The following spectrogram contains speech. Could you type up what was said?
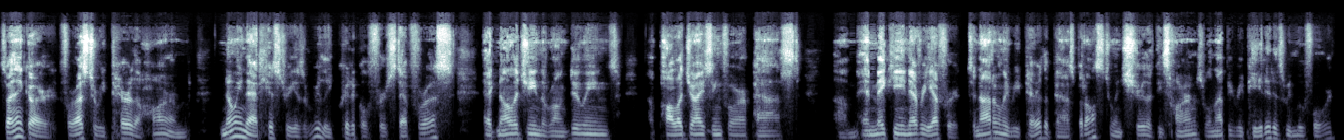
So I think our, for us to repair the harm, knowing that history is a really critical first step for us, acknowledging the wrongdoings, apologizing for our past, um, and making every effort to not only repair the past, but also to ensure that these harms will not be repeated as we move forward.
